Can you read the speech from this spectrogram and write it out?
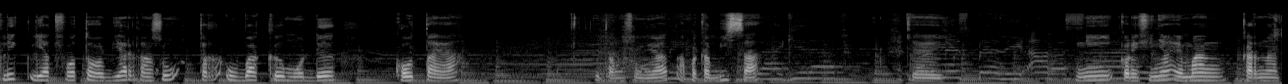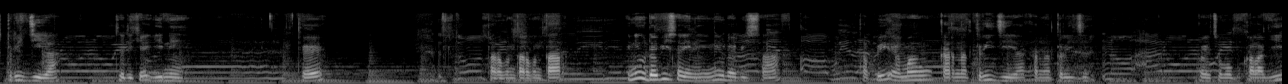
klik lihat foto biar langsung terubah ke mode kota ya. Kita langsung lihat apakah bisa? Oke. Ini koneksinya emang karena 3G ya. Jadi kayak gini. Oke. Bentar bentar bentar. Ini udah bisa ini ini udah bisa. Tapi emang karena 3G ya karena 3G oke coba buka lagi.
